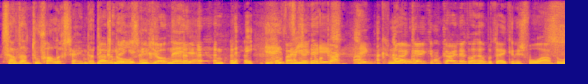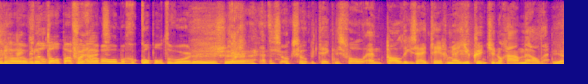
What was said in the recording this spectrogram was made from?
Zal dat toevallig zijn dat Nou, ik dat knol denk ik zeg? niet, Jan. Nee, hè? Nee. Want wij, keken is elkaar, Knol? wij keken elkaar net al heel betekenisvol aan... toen we het hadden over dat Talpa-programma... om gekoppeld te worden. Dus, eh, Dat is ook zo betekenisvol. En Paul die zei tegen mij, je kunt je nog aanmelden. Ja.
